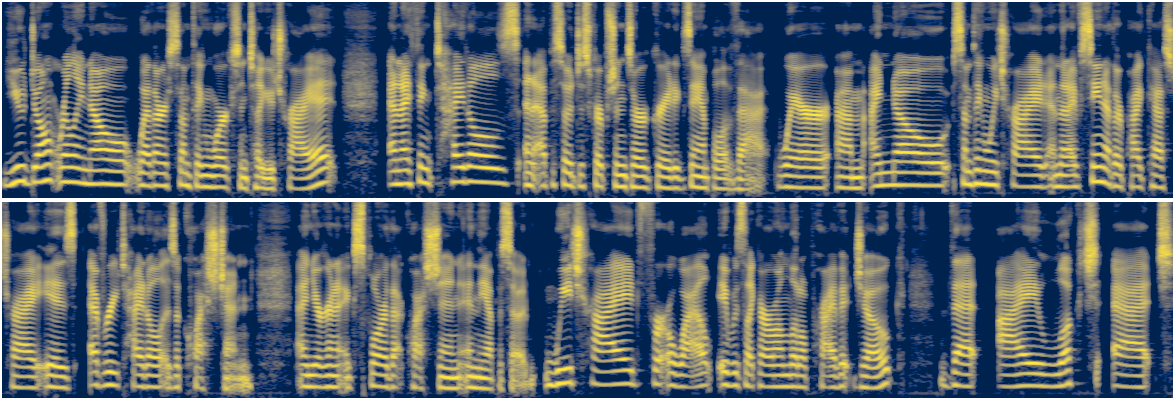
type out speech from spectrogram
you don't really know whether something works until you try it. And I think titles and episode descriptions are a great example of that, where um, I know something we tried and that I've seen other podcasts try is every title is a question, and you're going to explore that question in the episode. We tried for a while, it was like our own little private joke that I looked at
